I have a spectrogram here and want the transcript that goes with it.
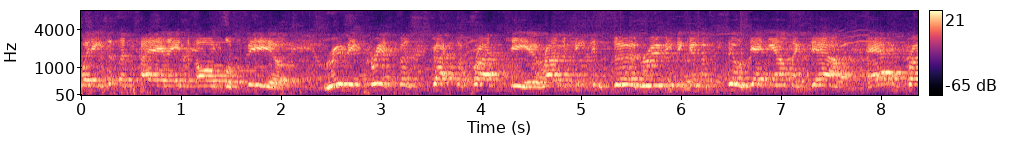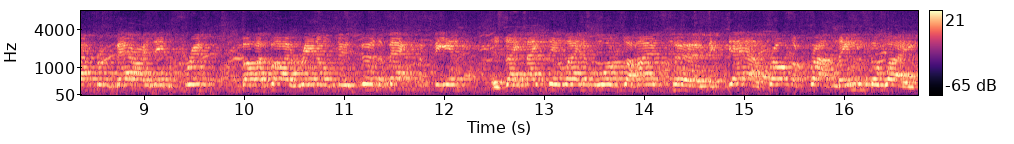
20s at the tail end of the field. Ruby Crisp has struck the front frontier. Run, she's in third, Ruby, because it's still Danielle McDowell. Out in front from By Reynolds, who's further back the field as they make their way towards the home turn. McDowell from the front, leading the way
